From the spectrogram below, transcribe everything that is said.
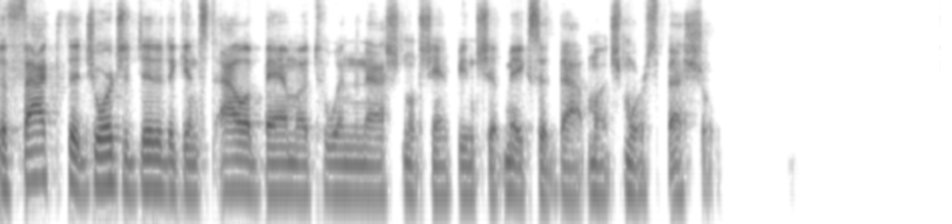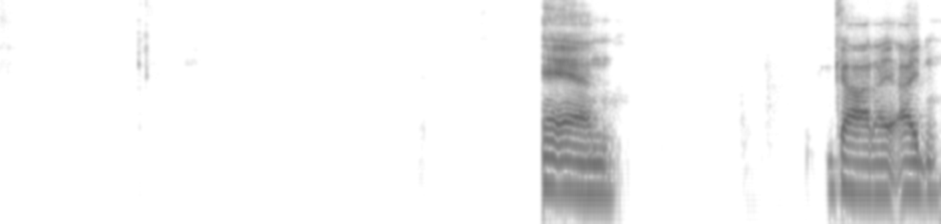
the fact that Georgia did it against Alabama to win the national championship makes it that much more special. And God, I, I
